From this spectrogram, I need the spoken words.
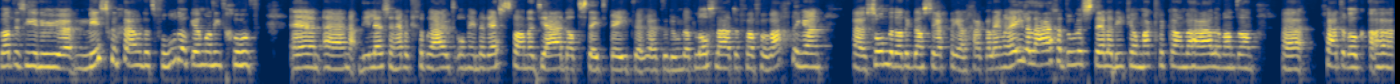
wat is hier nu uh, misgegaan? Dat voelde ook helemaal niet goed. En nou, die lessen heb ik gebruikt om in de rest van het jaar dat steeds beter te doen. Dat loslaten van verwachtingen. Zonder dat ik dan zeg van ja, dan ga ik alleen maar hele lage doelen stellen die ik heel makkelijk kan behalen. Want dan gaat er ook, uh,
